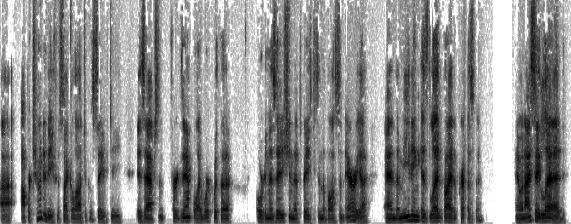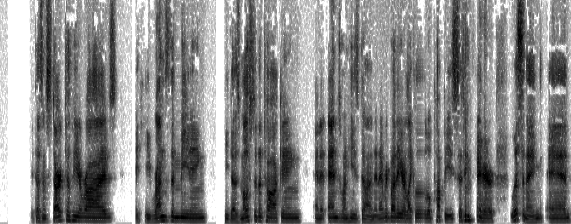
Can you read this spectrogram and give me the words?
uh, opportunity for psychological safety is absent. For example, I work with a organization that's based in the Boston area, and the meeting is led by the president. And when I say led, it doesn't start till he arrives. He runs the meeting. He does most of the talking and it ends when he's done. And everybody are like little puppies sitting there listening. And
